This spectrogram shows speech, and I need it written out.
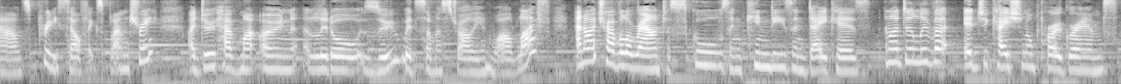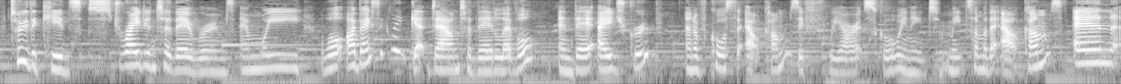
Uh, it's pretty self explanatory. I do have my own little zoo with some Australian wildlife, and I travel around to schools and kindies and daycares, and I deliver educational programs to the kids straight into their rooms. And we, well, I basically get down to their level and their age group and of course the outcomes. If we are at school, we need to meet some of the outcomes. And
